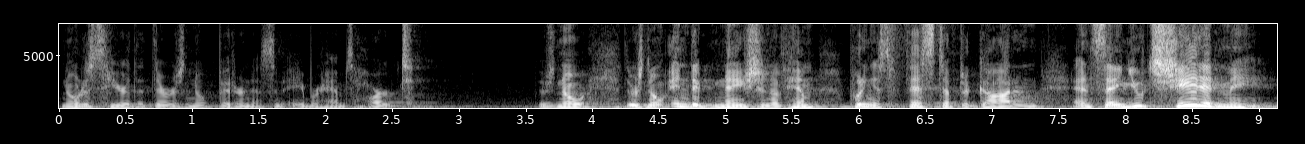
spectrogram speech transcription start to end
Notice here that there is no bitterness in Abraham's heart. There's no, there's no indignation of him putting his fist up to God and, and saying, You cheated me.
